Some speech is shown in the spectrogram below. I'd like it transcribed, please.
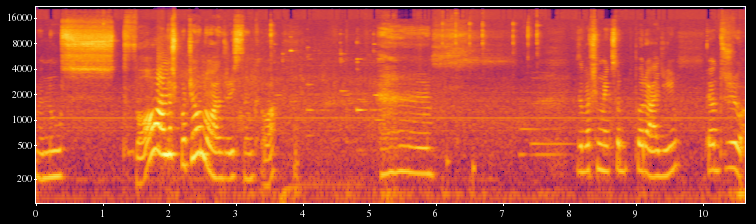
Mnóstwo, ależ pociągnął Andrzej Stękała. Eee, Zobaczymy jak sobie poradzi. Piotr Żyła.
